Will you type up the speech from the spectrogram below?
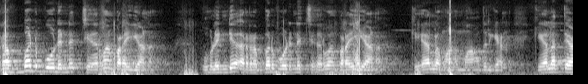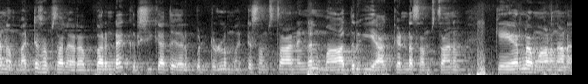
റബ്ബർ ബോർഡിന്റെ ചെയർമാൻ പറയുകയാണ്. ഓൾ ഇന്ത്യ റബ്ബർ ബോർഡിന്റെ ചെയർമാൻ പറയുകയാണ്. കേരളമാണ് മാതൃകയാണ്. കേരളത്തെയാണ് മറ്റ് സംസ്ഥാന റബ്ബറിന്റെ കൃഷിക്കകത്ത് ഏർപ്പെട്ടിട്ടുള്ള മറ്റ് സംസ്ഥാനങ്ങൾ മാതൃകയാക്കേണ്ട സംസ്ഥാനം കേരളമാണെന്നാണ്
